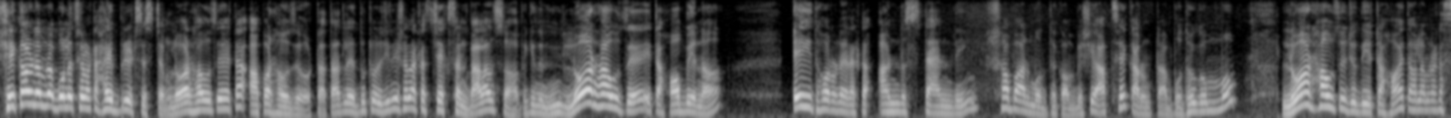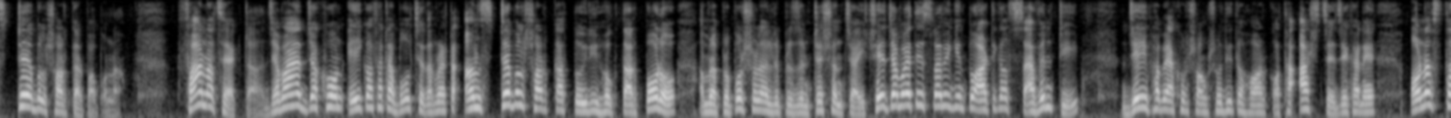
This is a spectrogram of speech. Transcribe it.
সেই কারণে আমরা বলেছিলাম একটা হাইব্রিড সিস্টেম লোয়ার হাউসে এটা আপার হাউসে ওটা। তাহলে দুটো জিনিস হবে, একটা চেকস অ্যান্ড ব্যালেন্সও হবে, কিন্তু লোয়ার হাউসে এটা হবে না। এই ধরনের একটা আন্ডারস্ট্যান্ডিং সবার মধ্যে কম বেশি আছে, কারণটা বোধগম্য। লোয়ার হাউসে যদি এটা হয়, তাহলে আমরা একটা স্টেবল সরকার পাবো না। ফান আছে একটা। জামায়াত যখন এই কথাটা বলছে তারপরে একটা আনস্টেবল সরকার তৈরি হোক, তারপরও আমরা প্রপোর্শনাল রিপ্রেজেন্টেশন চাই। সে জামায়াত ইসলামী কিন্তু আর্টিকেল সেভেন্টি যেইভাবে এখন সংশোধিত হওয়ার কথা আসছে, যেখানে অনাস্থা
